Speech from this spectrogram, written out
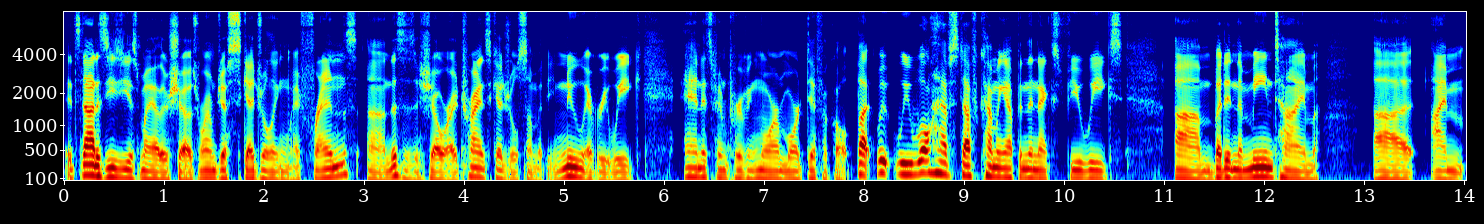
It's not as easy as my other shows where I'm just scheduling my friends. Uh, this is a show where I try and schedule somebody new every week, and it's been proving more and more difficult. But we, we will have stuff coming up in the next few weeks. Um, but in the meantime, uh, I'm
